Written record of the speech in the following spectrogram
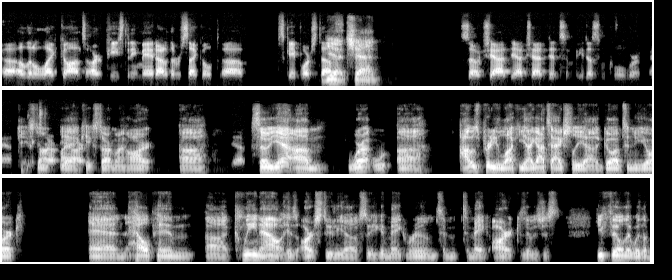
a, a little like Gonz's art piece that he made out of the recycled um, skateboard stuff. yeah, Chad, So Chad, yeah, Chad did some. He does some cool work, man. kickstart, my yeah, art. kickstart my art. Uh, Yep. So yeah, um, we're, at- we're uh, I was pretty lucky. I got to actually uh, go up to New York and help him uh, clean out his art studio so he could make room to to make art because it was just he filled it with a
